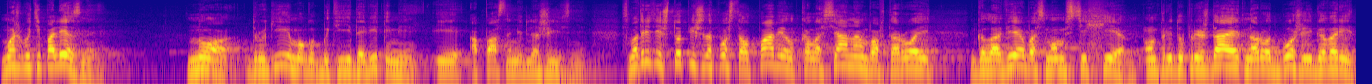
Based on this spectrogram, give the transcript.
может быть, и полезны, но другие могут быть и ядовитыми, и опасными для жизни. Смотрите, что пишет апостол Павел Колоссянам во второй главе 8 стихе. Он предупреждает народ Божий и говорит,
